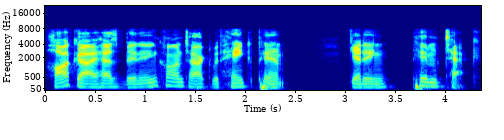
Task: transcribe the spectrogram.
Hawkeye has been in contact with Hank Pym, getting Pym Tech.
